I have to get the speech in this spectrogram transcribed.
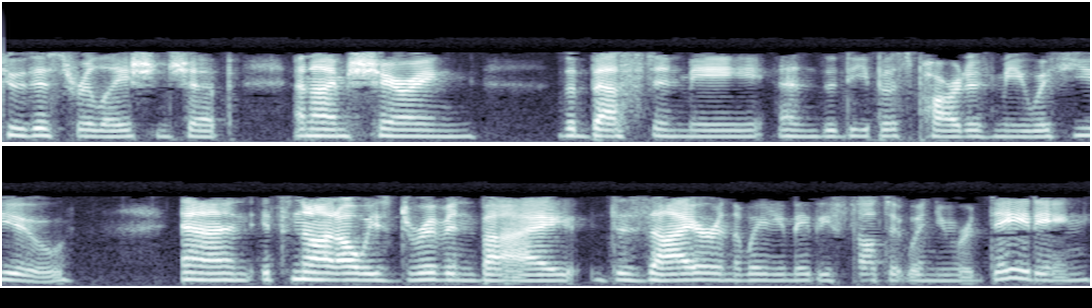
to this relationship and I'm sharing the best in me and the deepest part of me with you. And it's not always driven by desire in the way you maybe felt it when you were dating,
